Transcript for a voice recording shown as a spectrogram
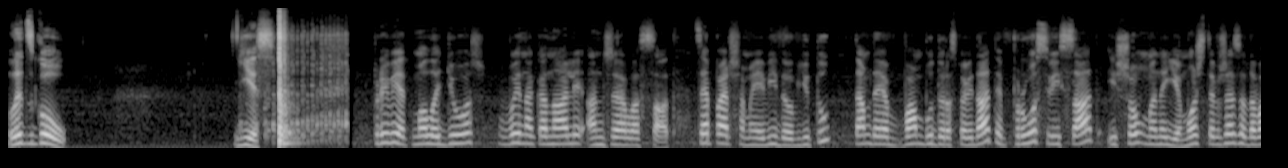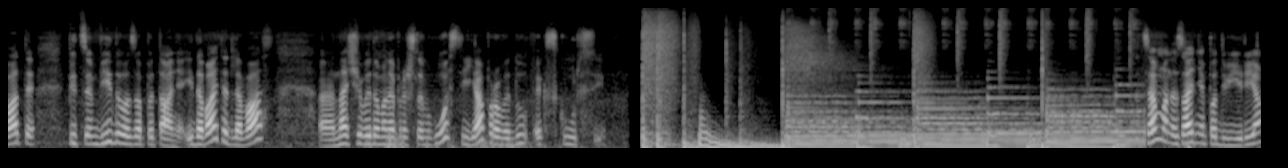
Let's go! Yes! Привіт, молодь! Ви на каналі Анжела Сад. Це перше моє відео в YouTube, там, де я вам буду розповідати про свій сад і що в мене є. Можете вже задавати під цим відео запитання. І давайте для вас, е, наче ви до мене прийшли в гості, я проведу екскурсію. Це в мене заднє подвір'я.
